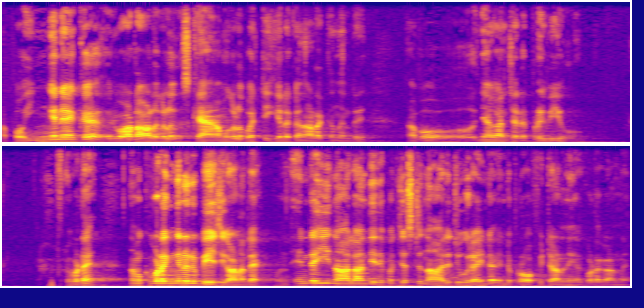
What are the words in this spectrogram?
അപ്പോൾ ഇങ്ങനെയൊക്കെ ഒരുപാട് ആളുകൾ സ്കാമുകൾ പറ്റിക്കലൊക്കെ നടക്കുന്നുണ്ട്. അപ്പോൾ ഞാൻ കാണിച്ചുതരാം. പ്രിവ്യൂ ഇവിടെ നമുക്കിവിടെ ഇങ്ങനെ ഒരു പേജ് കാണാം അല്ലേ? എന്റെ ഈ നാലാം തീയതി ഇപ്പോൾ ജസ്റ്റ് നാല് ജൂലൈന്റെ എന്റെ പ്രോഫിറ്റാണ് നിങ്ങൾക്ക് ഇവിടെ കാണുന്നത്.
